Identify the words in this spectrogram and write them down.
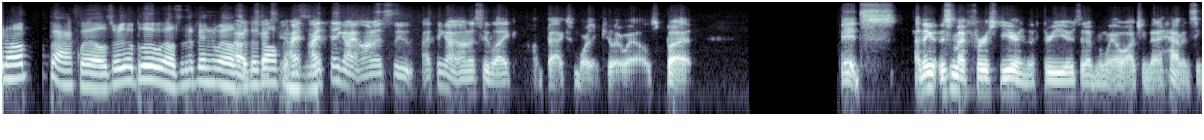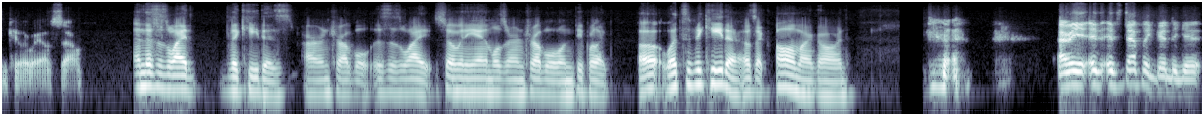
freaking humpback whales, or the blue whales, or the fin whales, Oh, or the dolphins. I, I think I honestly, I think I honestly like humpbacks more than killer whales, but it's. I think this is my first year in the three years that I've been whale watching that I haven't seen killer whales. So and this is why vaquitas are in trouble. This is why so many animals are in trouble, and people are like, oh, what's a vaquita? I was like, oh my god. I mean, it, it's definitely good to get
